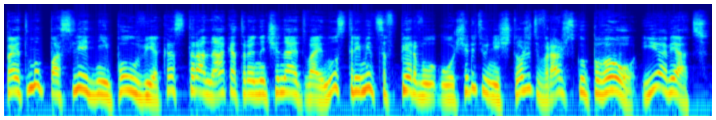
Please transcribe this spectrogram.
Поэтому последние полвека страна, которая начинает войну, стремится в первую очередь уничтожить вражескую ПВО и авиацию.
